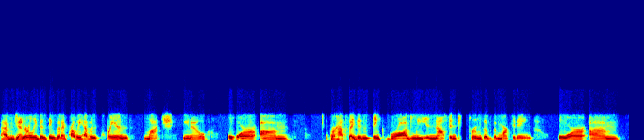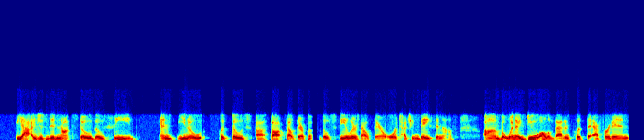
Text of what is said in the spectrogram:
have generally been things that I probably haven't planned much, you know, or um, perhaps I didn't think broadly enough in terms of the marketing, or um, yeah, I just did not sow those seeds and, you know, put those uh, thoughts out there, put those feelers out there, or touching base enough. Um, but when I do all of that and put the effort in,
